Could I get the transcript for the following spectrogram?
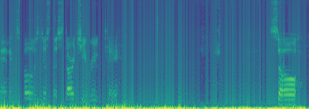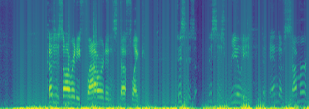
and expose just the starchy root hey so because it's already flowered and stuff like this is this is really the end of summer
